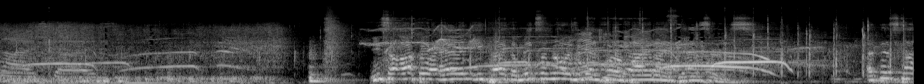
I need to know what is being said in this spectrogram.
Nice guys. Isa Ako and Ikaika. Make some noise again Thank for our Fire. Knife Dancers. At this time,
